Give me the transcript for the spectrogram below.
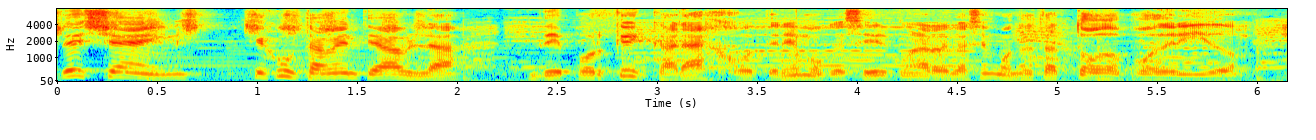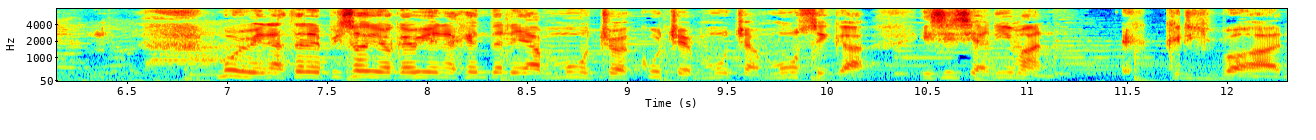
The Shane, que justamente habla de por qué carajo tenemos que seguir con una relación cuando está todo podrido. Muy bien, hasta el episodio que viene, gente, lean mucho, escuchen mucha música y si se animan, escriban.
